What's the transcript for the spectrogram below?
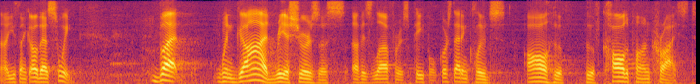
Uh, you think, oh, that's sweet. But when God reassures us of His love for His people, of course, that includes all who have, who have called upon Christ.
